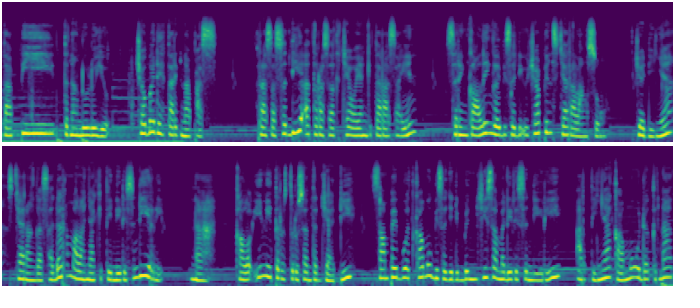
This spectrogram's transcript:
Tapi tenang dulu yuk. Coba deh tarik napas. Rasa sedih atau rasa kecewa yang kita rasain sering kali nggak bisa diucapin secara langsung. Jadinya secara nggak sadar malah nyakitin diri sendiri. Nah, kalau ini terus-terusan terjadi, sampai buat kamu bisa jadi benci sama diri sendiri, artinya kamu udah kena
